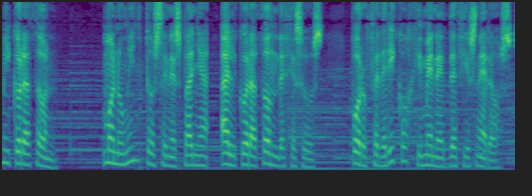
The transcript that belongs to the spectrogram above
mi corazón. Monumentos en España al corazón de Jesús, por Federico Jiménez de Cisneros.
